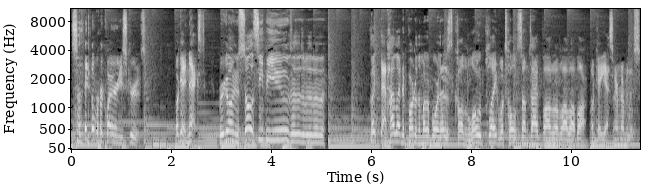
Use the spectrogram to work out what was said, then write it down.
so they don't require any screws. Okay, next. We're going to install the CPU. Click that highlighted part of the motherboard. That is called the load plate. What's hold sometime. Blah blah blah blah blah. Okay, yes, I remember this.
